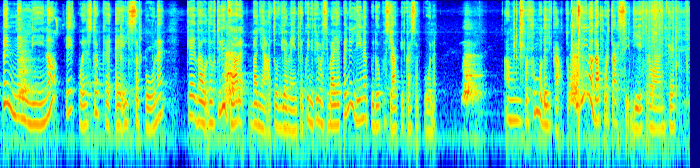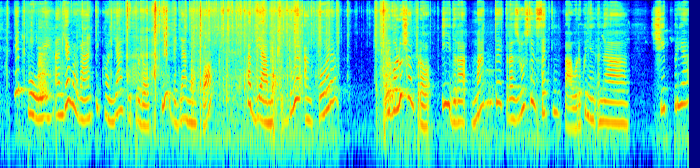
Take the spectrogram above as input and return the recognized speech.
pennellino e questo che è il sapone che va da utilizzare bagnato ovviamente. Quindi prima si bagna il pennellino e poi dopo si applica il sapone. Ha un profumo delicato carino da portarsi dietro anche poi andiamo avanti con gli altri prodotti vediamo un po. Abbiamo due ancora. Revolution Pro Hydra Matte Translucent Setting Power quindi una cipria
